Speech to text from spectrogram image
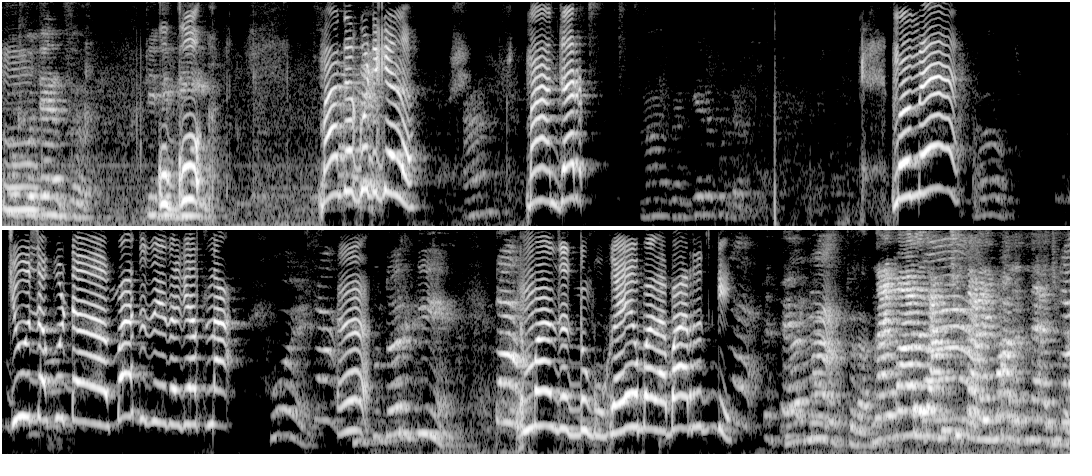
कुकू त्यांचं ती- कुकू. ती- माझं कुठे गेलं हा? मांजर मांजर गेलं कुठं? मम्मी हो. चिवचा पुट माझं तिथं घेतला होय हं. तू धर की माझं नको काय मला मारत की नाही मारत तुला. नाही मारत आमची काळी मारत नाही अजिबात.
